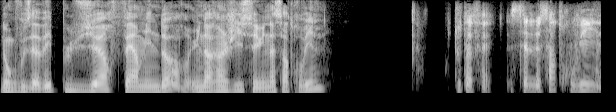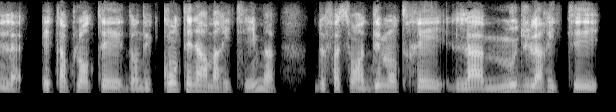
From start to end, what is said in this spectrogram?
Donc vous avez plusieurs fermes indoor, une à Rungis et une à Sartrouville? Tout à fait. Celle de Sartrouville est implantée dans des containers maritimes de façon à démontrer la modularité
